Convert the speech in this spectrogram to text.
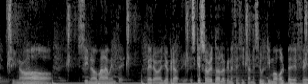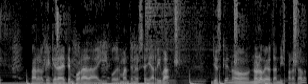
si no, si no malamente. Pero yo creo, es que sobre todo lo que necesitan, ese último golpe de fe para lo que queda de temporada y poder mantenerse ahí arriba, yo es que no, no lo veo tan disparatado.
